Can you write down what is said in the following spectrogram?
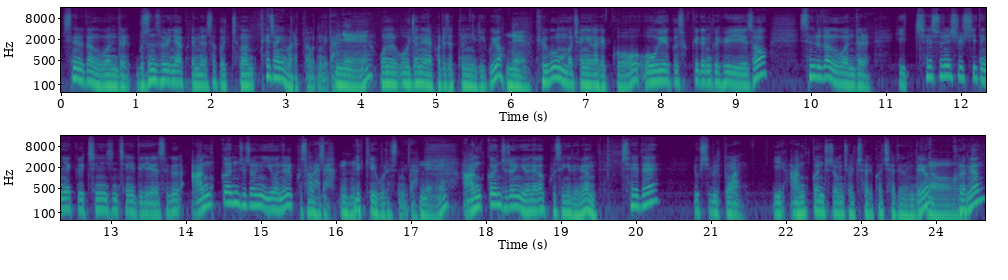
새누리당 의원들 무슨 소리냐 그러면서 그 전원 퇴장해 버렸다고 합니다. 예. 오늘 오전에 벌어졌던 일이고요. 네. 결국은 뭐 정해가 됐고 오후에 그 속개된 그 회의에서 새누리당 의원들 이 최순실 씨 등의 그 증인 신청에 대해서 그 안건 조정위원회를 구성을 하자 이렇게 요구를 했습니다. 네. 안건 조정위원회가 구성이 되면 최대 60일 동안 이 안건 조정 절차를 거쳐야 되는데요. 어. 그러면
